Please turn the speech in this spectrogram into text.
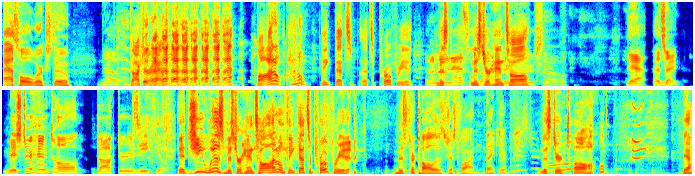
Asshole works too. No, Doctor. Ass- well, I don't, I don't think that's that's appropriate. and I'm Mis- not an asshole. Mr. doctor Henthal. either, so yeah, that's right, Mr. Henthal, Doctor Ezekiel. Yeah, gee whiz, Mister Henthal. I don't think that's appropriate, Mr. Tall is just fine. Thank you. Mister Tall. Yeah.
